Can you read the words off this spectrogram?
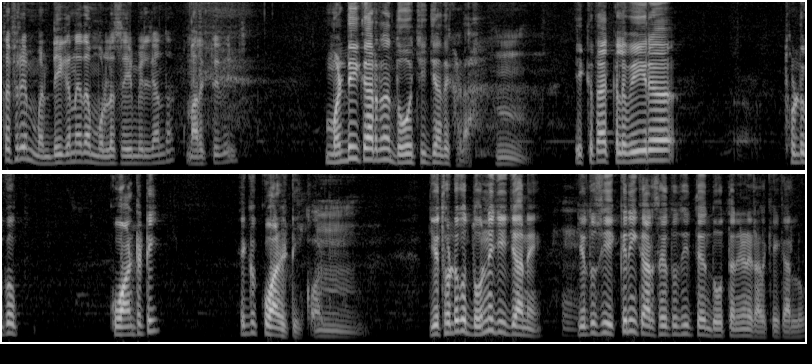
ਤਾਂ ਫਿਰ ਇਹ ਮੰਡੀ ਕਰਨੇ ਦਾ ਮੁੱਲ ਸਹੀ ਮਿਲ ਜਾਂਦਾ ਮਾਰਕੀਟ ਦੇ ਵਿੱਚ? ਮੰਡੀਕਰਨ ਦੋ ਚੀਜ਼ਾਂ ਤੇ ਖੜਾ। ਹੂੰ। ਇੱਕ ਤਾਂ ਕਲਵੀਰ ਤੁਹਾਡੇ ਕੋਲ ਕੁਆਂਟੀਟੀ ਇੱਕ ਕੁਆਲਿਟੀ ਹੂੰ। ਜੇ ਤੁਹਾਡੇ ਕੋਲ ਦੋਨੇ ਚੀਜ਼ਾਂ ਨੇ ਜੇ ਤੁਸੀਂ ਇੱਕ ਨਹੀਂ ਕਰ ਸਕਦੇ ਤੁਸੀਂ ਤਿੰਨ ਦੋ ਤਿੰਨ ਜਣੇ ਰਲ ਕੇ ਕਰ ਲਓ।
